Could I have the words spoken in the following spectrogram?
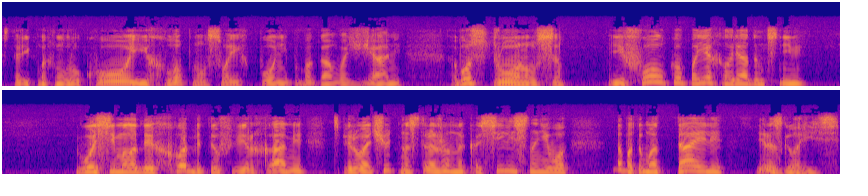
Старик махнул рукой и хлопнул своих пони по бокам вожжами. Босс тронулся, и Фолко поехал рядом с ними. Восемь молодых хоббитов верхами сперва чуть настороженно косились на него, но потом оттаяли и разговорились.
